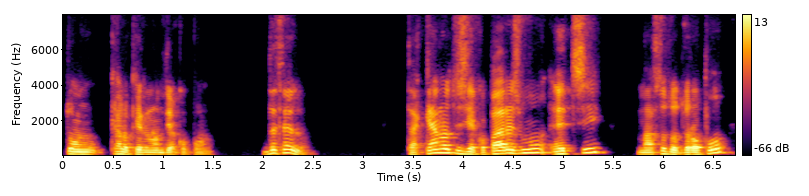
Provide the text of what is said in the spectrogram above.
των καλοκαιρινών διακοπών. Δεν θέλω. Θα κάνω τις διακοπάρες μου έτσι, με αυτόν τον τρόπο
